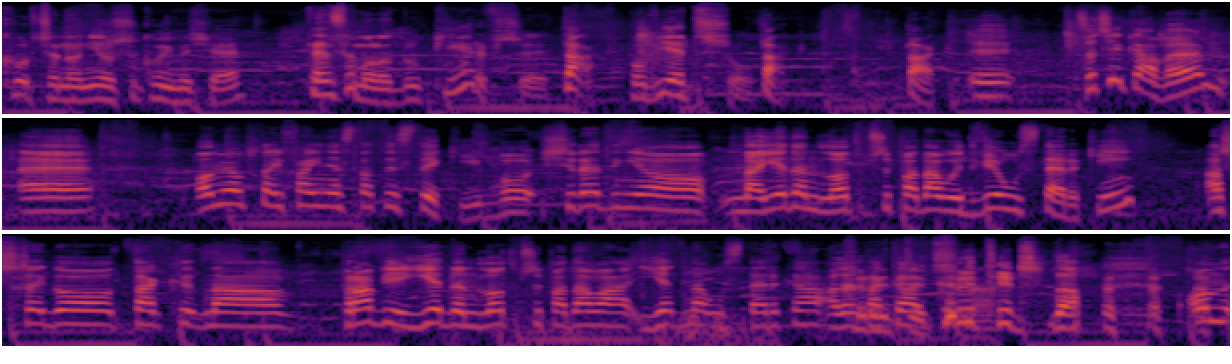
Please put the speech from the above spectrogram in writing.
kurczę, no nie oszukujmy się. Ten samolot był pierwszy. Tak. W powietrzu. Tak, tak. Y, Co ciekawe, e, on miał tutaj fajne statystyki, bo średnio na jeden lot przypadały dwie usterki, a z czego tak na prawie jeden lot przypadała jedna usterka, ale taka Krytyczna. krytyczna. On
